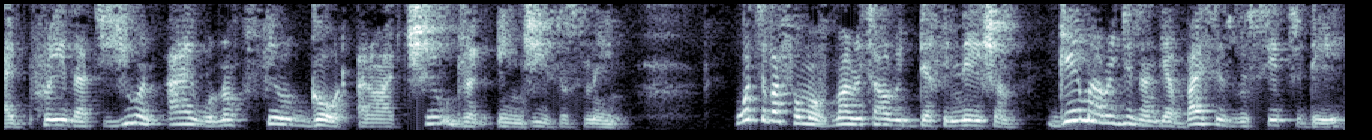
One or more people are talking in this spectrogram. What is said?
I pray that you and I will not fail God and our children in Jesus' name. Whatever form of marital redefinition gay marriages and their vices we see today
